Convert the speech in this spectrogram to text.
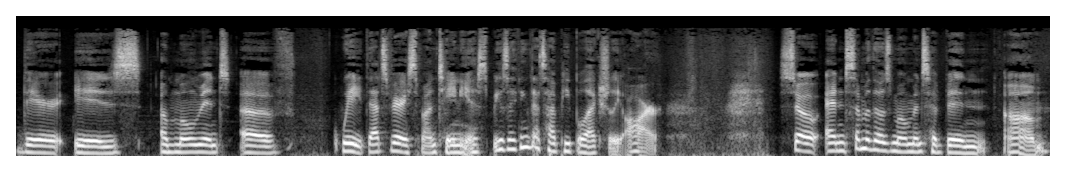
there is a moment of wait, that's very spontaneous because I think that's how people actually are. So, and some of those moments have been um,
